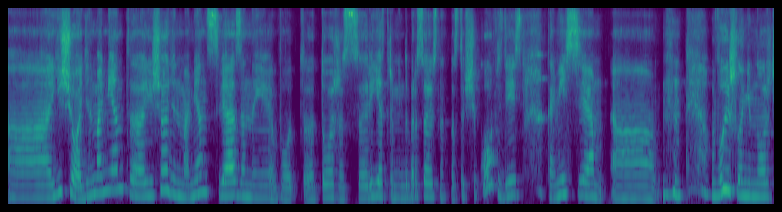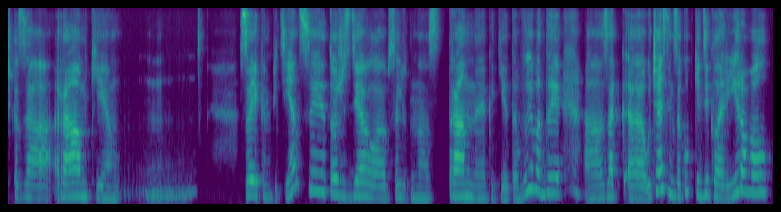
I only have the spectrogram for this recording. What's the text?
а, еще один момент, э, еще один момент, связанный вот э, тоже с реестром недобросовестных поставщиков. Здесь комиссия а, вышла немножечко за рамки своей компетенции, тоже сделала абсолютно странные какие-то выводы. А, э, участник закупки декларировал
